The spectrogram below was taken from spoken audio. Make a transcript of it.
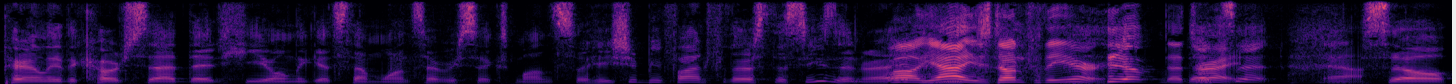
Apparently, the coach said that he only gets them once every six months, so he should be fine for the rest of the season, right? Well, yeah, he's done for the year. yep, that's, that's, right. it. Yeah. So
